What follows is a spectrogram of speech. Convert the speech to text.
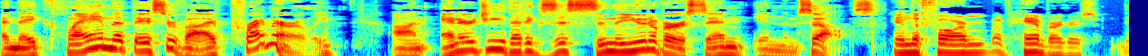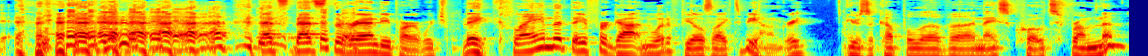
and they claim that they survive primarily on energy that exists in the universe and in themselves. in the form of hamburgers. that's that's the Randy part, which they claim that they've forgotten what it feels like to be hungry. Here's a couple of uh, nice quotes from them.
